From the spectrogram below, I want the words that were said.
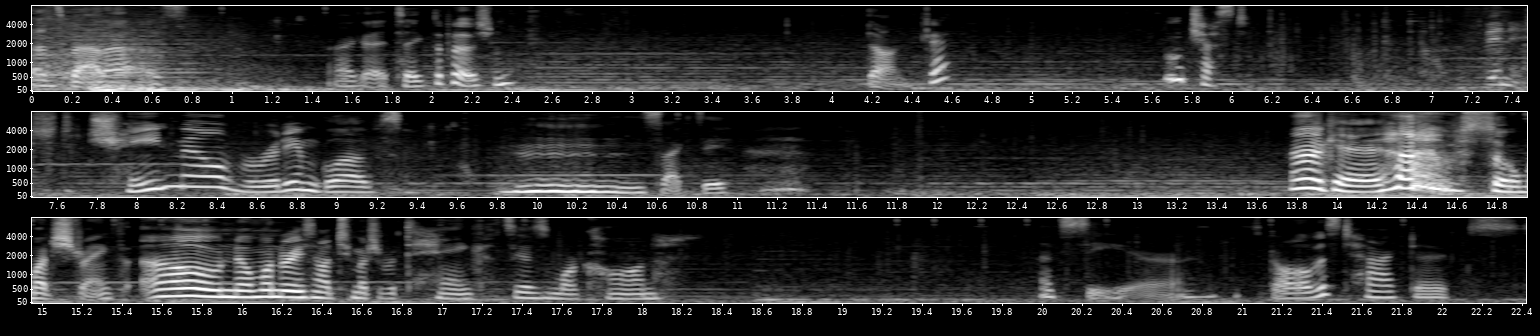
That's badass. Okay, take the potion. Done. Okay. Ooh, chest. Finished. Chainmail Veridium gloves. Mmm, sexy. Okay, so much strength. Oh, no wonder he's not too much of a tank. Let's get some more con. Let's see here. He's got all of his tactics.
